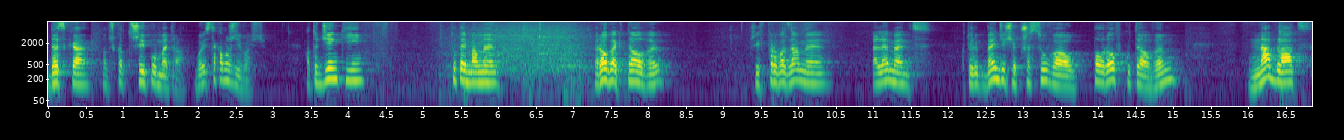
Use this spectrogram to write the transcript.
deskę na przykład 3,5 metra, bo jest taka możliwość. A to dzięki, tutaj mamy rowek teowy, czyli wprowadzamy element który będzie się przesuwał po rowku teowym. Na blat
